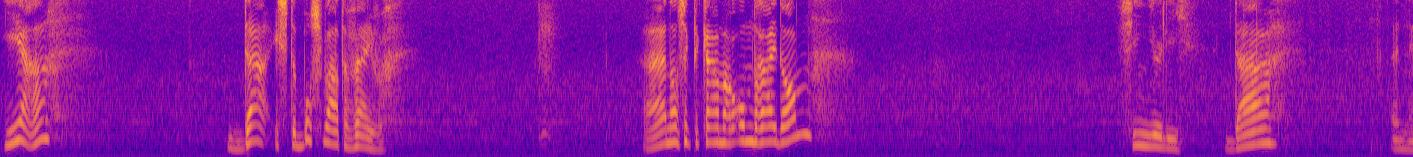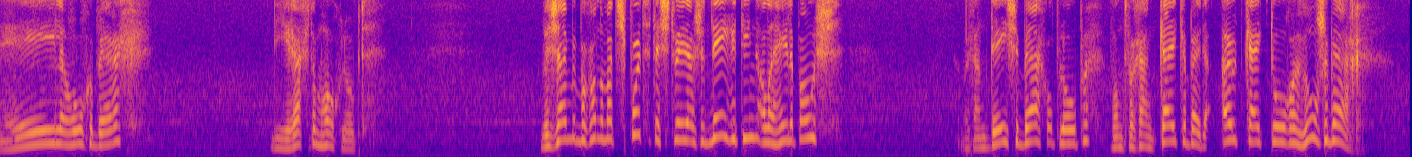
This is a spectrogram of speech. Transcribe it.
Ja, daar is de boswatervijver. En als ik de camera omdraai dan, zien jullie daar een hele hoge berg die recht omhoog loopt. We zijn weer begonnen met sport. Het is 2019, al een hele poos. We gaan deze berg oplopen, want we gaan kijken bij de uitkijktoren Hulzenberg.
